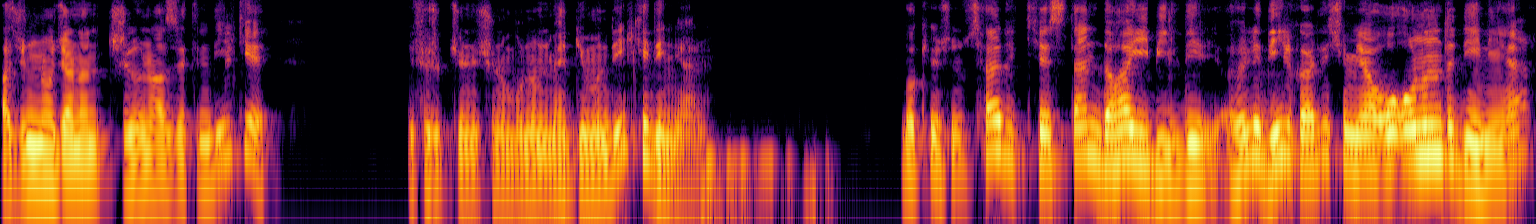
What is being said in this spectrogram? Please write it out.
Hacı'nın hocanın, Şığın Hazret'in değil ki. Üfürükçünün şunun bunun medyumun değil ki din yani. Bakıyorsunuz herkesten daha iyi bildiği. Öyle değil kardeşim ya. O onun da dini ya.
